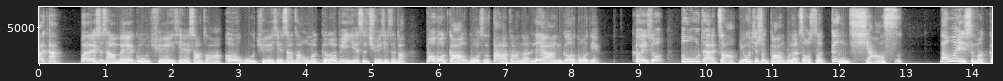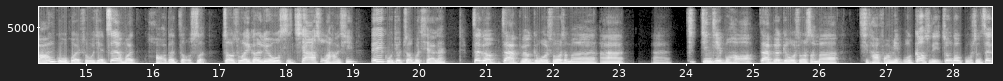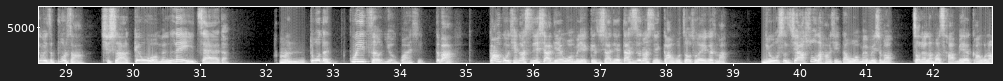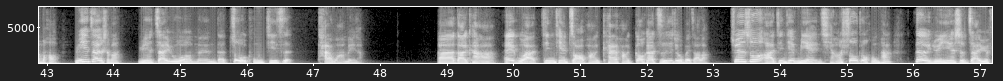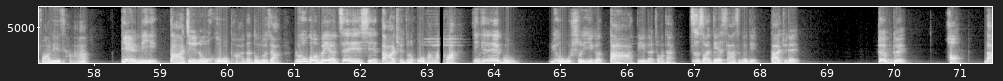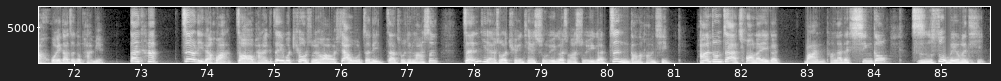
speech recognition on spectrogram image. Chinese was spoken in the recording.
大家看，外围市场，美股全线上涨，欧股全线上涨，我们隔壁也是全线上涨，包括港股是大涨了两个多点，可以说都在涨，尤其是港股的走势更强势。那为什么港股会出现这么好的走势，走出了一个牛市加速的行情，A 股就走不起来呢？这个再不要跟我说什么啊啊经经济不好，再不要跟我说什么其他方面，我告诉你，中国股市这个位置不涨。其实啊，跟我们内在的很多的规则有关系，对吧？港股前段时间下跌，我们也跟着下跌，但是这段时间港股走出了一个什么牛市加速的行情，但我们为什么走的那么差，没有港股那么好？原因在于什么？原因在于我们的做空机制太完美了啊！大家看啊，A 股啊，今天早盘开盘高开直接就被砸了，虽然说啊，今天勉强收住红盘，这个原因是在于房地产。电力大金融护盘的动作下，如果没有这些大权重护盘的话，今天的 A 股又是一个大跌的状态，至少跌三十个点。大家觉得对不对？好，那回到这个盘面，大家看这里的话，早盘这一波跳水后，下午这里再出现拉升，整体来说全天属于一个什么？属于一个震荡的行情，盘中再创了一个反弹来的新高，指数没有问题，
